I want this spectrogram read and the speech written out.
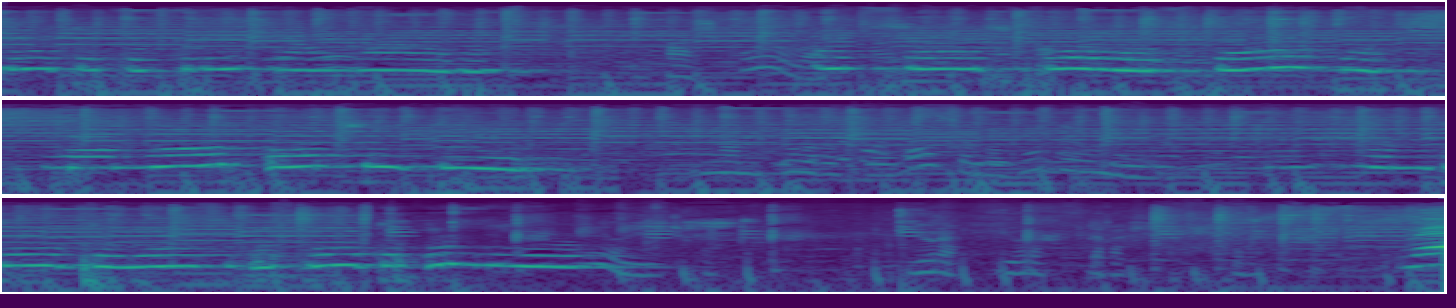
буде покрита мама. А школа? Оце школа стала, Юра, Юра, давай. Не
